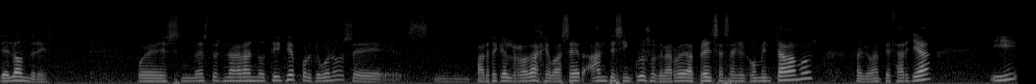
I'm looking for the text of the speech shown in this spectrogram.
de Londres. Pues esto es una gran noticia porque bueno, se, parece que el rodaje va a ser antes incluso que la rueda de prensa esa que comentábamos, o sea que va a empezar ya y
